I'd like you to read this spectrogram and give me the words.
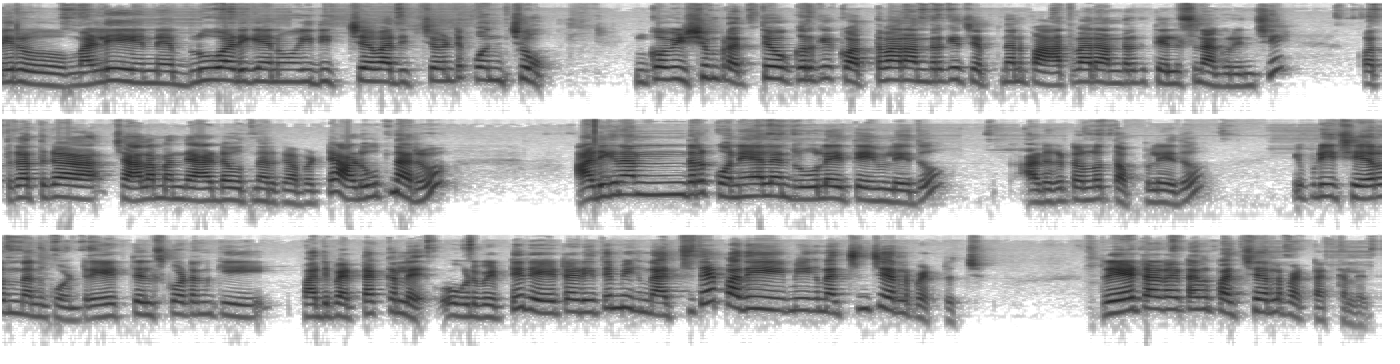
మీరు మళ్ళీ నేను బ్లూ అడిగాను ఇది ఇచ్చావు అది ఇచ్చావు అంటే కొంచెం. ఇంకో విషయం ప్రతి ఒక్కరికి కొత్త వారు అందరికీ చెప్తున్నాను పాత వారు అందరికీ తెలుసు నా గురించి. కొత్త కొత్తగా చాలామంది యాడ్ అవుతున్నారు కాబట్టి అడుగుతున్నారు. అడిగినందరూ కొనేయాలని రూల్ అయితే ఏం లేదు. అడగటంలో తప్పులేదు ఇప్పుడు ఈ చీర ఉందనుకోండి రేట్ తెలుసుకోవడానికి పది పెట్టక్కర్లేదు ఒకటి పెట్టి రేట్ అడిగితే మీకు నచ్చితే పది మీకు నచ్చిన చీరలు పెట్టచ్చు. రేట్ అడగటానికి పది చీరలు పెట్టక్కర్లేదు.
